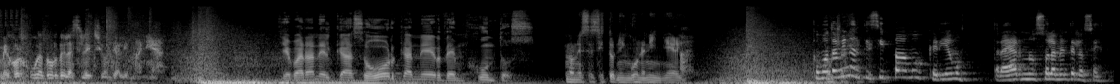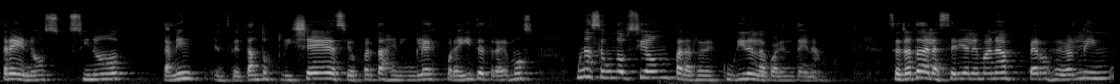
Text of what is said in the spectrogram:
Mejor jugador de la selección de Alemania. Llevarán el caso Orkan Erdem juntos. No necesito ninguna niñera. Como también anticipamos, queríamos traer no solamente los estrenos, sino también entre tantos clichés y ofertas en inglés por ahí te traemos una segunda opción para redescubrir en la cuarentena. Se trata de la serie alemana Perros de Berlín,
